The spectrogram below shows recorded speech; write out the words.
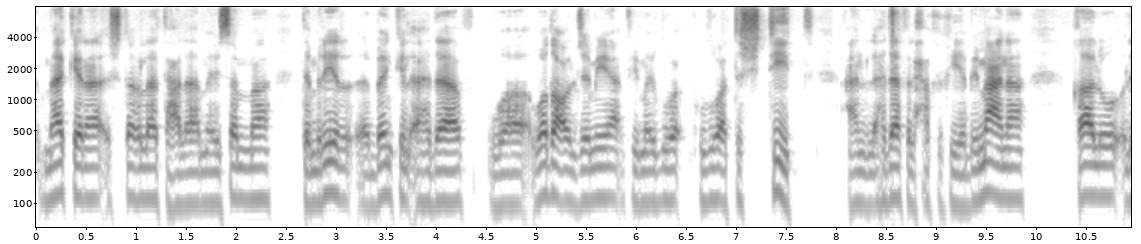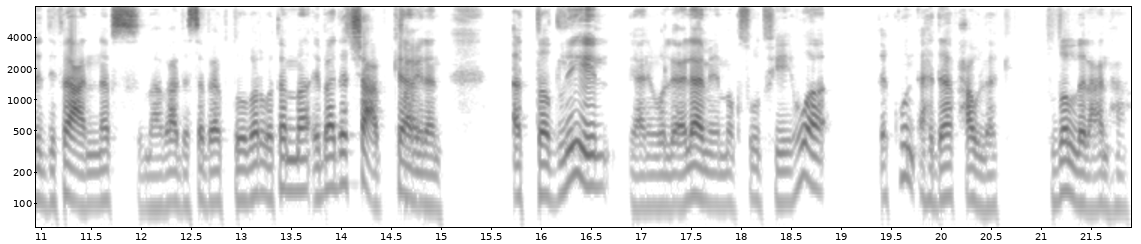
ماكنه اشتغلت على ما يسمى تمرير بنك الأهداف ووضعوا الجميع في موضوع موضوع التشتيت عن الأهداف الحقيقية بمعنى قالوا للدفاع عن النفس ما بعد 7 أكتوبر وتم إبادة شعب كاملا طيب. التضليل يعني والاعلامي المقصود فيه هو تكون أهداف حولك تضلل عنها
